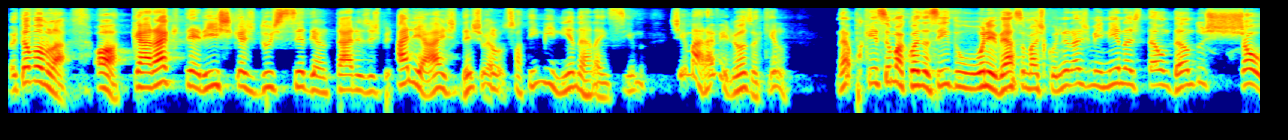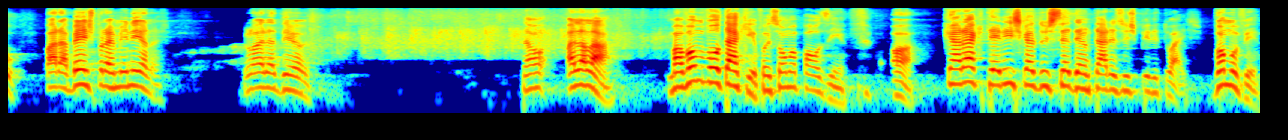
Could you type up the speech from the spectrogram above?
Então vamos lá. Ó, características dos sedentários espirituais. Aliás, deixa eu, só tem meninas lá em cima. Achei maravilhoso aquilo. Né? Porque isso é uma coisa assim do universo masculino. As meninas estão dando show. Parabéns para as meninas. Glória a Deus. Então, olha lá. Mas vamos voltar aqui, foi só uma pausinha. Ó, características dos sedentários espirituais. Vamos ver.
